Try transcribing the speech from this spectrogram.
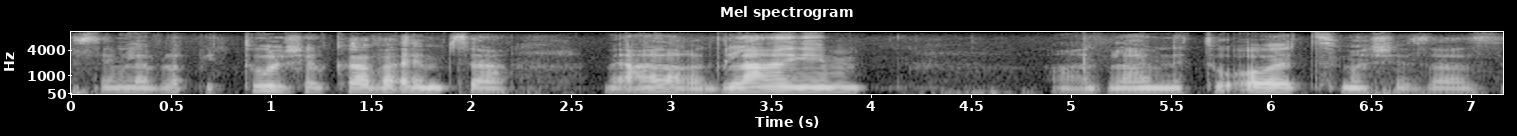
לשים לב לפיתול של קו האמצע מעל הרגליים, הרגליים נטועות, מה שזז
